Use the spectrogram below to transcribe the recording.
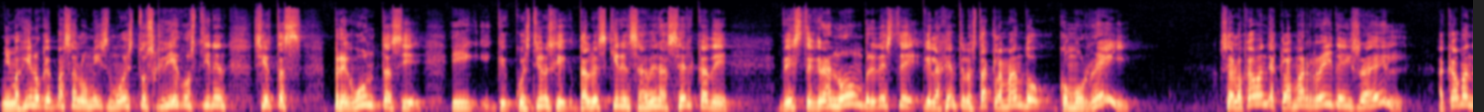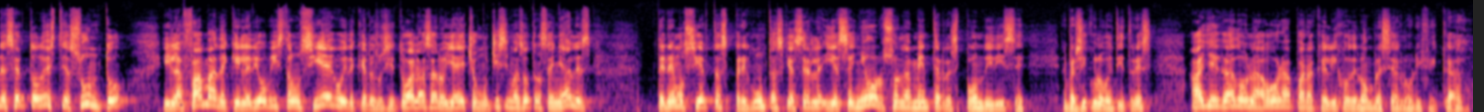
me imagino que pasa lo mismo. Estos griegos tienen ciertas preguntas y, cuestiones que tal vez quieren saber acerca de, de, este gran hombre, de este que la gente lo está aclamando como rey. O sea, lo acaban de aclamar rey de Israel. Acaban de hacer todo este asunto y la fama de que le dio vista a un ciego y de que resucitó a Lázaro y ha hecho muchísimas otras señales. Tenemos ciertas preguntas que hacerle y el Señor solamente responde y dice, el versículo 23, ha llegado la hora para que el Hijo del Hombre sea glorificado.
